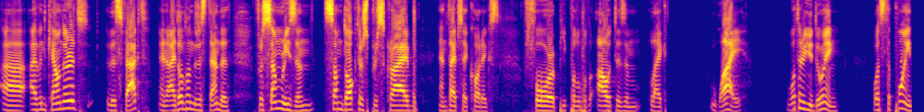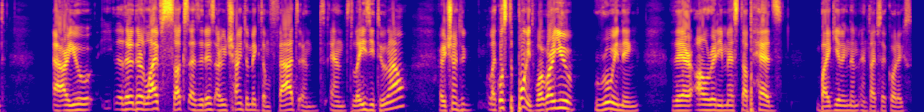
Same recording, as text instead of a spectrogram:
uh, I've encountered this fact, and I don't understand it. For some reason, some doctors prescribe antipsychotics for people with autism. Like, why? What are you doing? What's the point? Are you their their life sucks as it is? Are you trying to make them fat and and lazy too now? Are you trying to like what's the point? Why, why are you ruining their already messed up heads by giving them antipsychotics?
